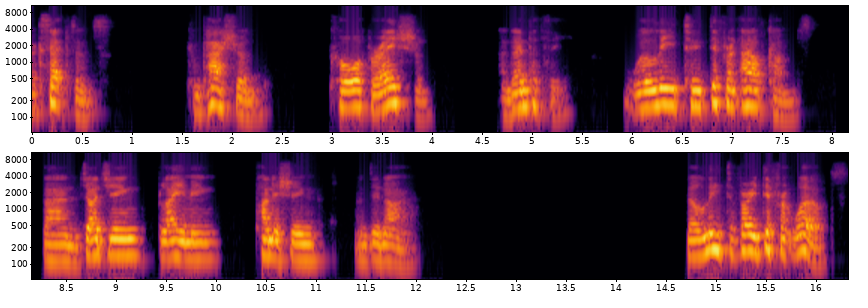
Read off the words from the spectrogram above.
acceptance, compassion, cooperation, and empathy will lead to different outcomes than judging, blaming, punishing, and denial. They'll lead to very different worlds.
